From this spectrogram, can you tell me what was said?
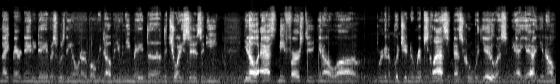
nightmare danny davis was the owner of ovw and he made the the choices and he you know asked me first you know uh, we're going to put you into rip's class if that's cool with you. I said yeah yeah you know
